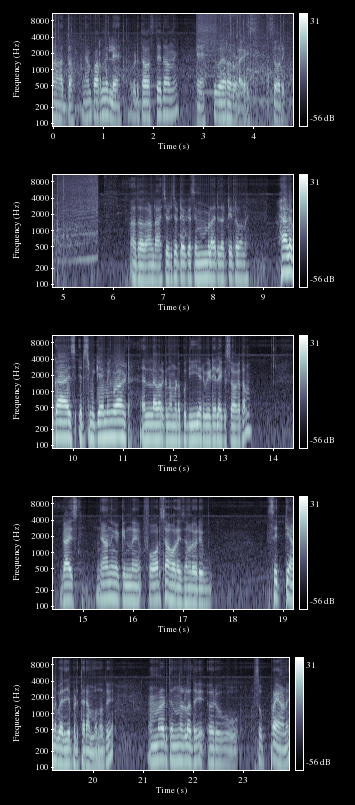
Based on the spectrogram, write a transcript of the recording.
ആ അതാ. ഞാൻ പറഞ്ഞില്ലേ ഇവിടുത്തെ അവസ്ഥ ഇതാന്ന്? ഏ ഇത് വേറെ റോഡാ ഗൈസ് സോറി അതാ ആ ചെടിച്ചട്ടിയൊക്കെ സിമ്പിളായിട്ട് തട്ടിയിട്ട് പോന്നെ. Hello guys it's me Gaming World എല്ലാവർക്കും നമ്മുടെ പുതിയൊരു വീഡിയോയിലേക്ക് സ്വാഗതം. ഗായ്സ് ഞാൻ നിങ്ങൾക്ക് ഇന്ന് ഫോർസ ഹൊറൈസണിലെ ഒരു സിറ്റിയാണ് പരിചയപ്പെടുത്തരാൻ പോകുന്നത്. നമ്മുടെ അടുത്ത് നിന്നുള്ളത് ഒരു സുപ്രയാണ്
